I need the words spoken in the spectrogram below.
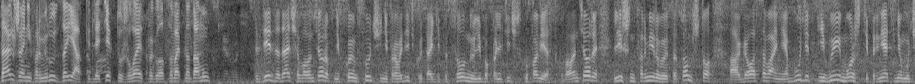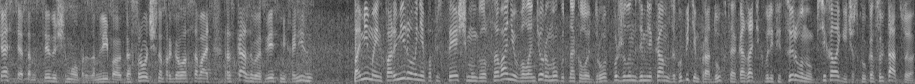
Также они формируют заявки для тех, кто желает проголосовать на дому. Здесь задача волонтеров ни в коем случае не проводить какую-то агитационную либо политическую повестку. Волонтеры лишь информируют о том, что а, голосование будет, и вы можете принять в нем участие там, следующим образом. Либо досрочно проголосовать, рассказывают весь механизм. Помимо информирования по предстоящему голосованию, волонтеры могут наколоть дров пожилым землякам, закупить им продукты, оказать квалифицированную психологическую консультацию.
